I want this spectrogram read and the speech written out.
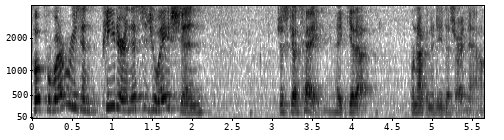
But for whatever reason, Peter in this situation just goes, hey, hey, get up. We're not going to do this right now.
